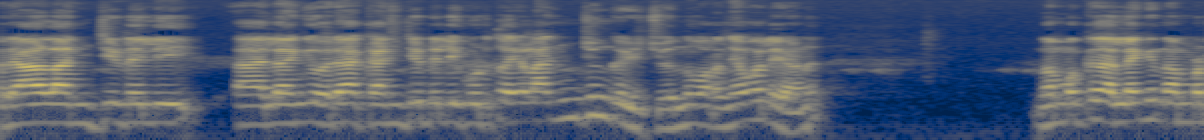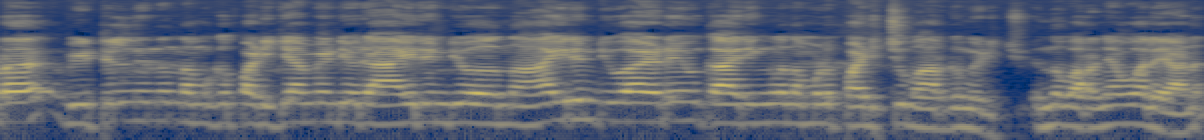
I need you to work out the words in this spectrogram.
ഒരാൾ അഞ്ച് അഞ്ചിഡലി അല്ലെങ്കിൽ ഒരാൾക്ക് അഞ്ചിഡലി കൊടുത്ത് അയാൾ അഞ്ചും കഴിച്ചു എന്ന് പറഞ്ഞ പോലെയാണ്. നമുക്ക് അല്ലെങ്കിൽ നമ്മുടെ വീട്ടിൽ നിന്ന് നമുക്ക് പഠിക്കാൻ വേണ്ടി ഒരു ആയിരം രൂപ തന്നു ആയിരം രൂപയുടെയും കാര്യങ്ങൾ നമ്മൾ പഠിച്ചു മാർക്ക് മേടിച്ചു എന്ന് പറഞ്ഞ പോലെയാണ്.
